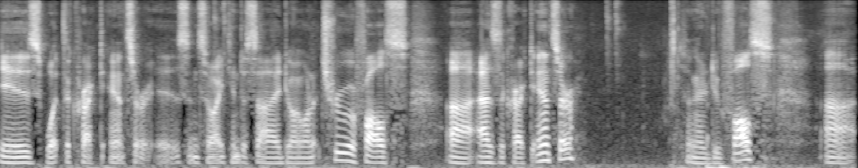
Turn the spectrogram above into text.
is what the correct answer is. And so I can decide, do I want it true or false uh, as the correct answer? So I'm going to do false. Uh,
